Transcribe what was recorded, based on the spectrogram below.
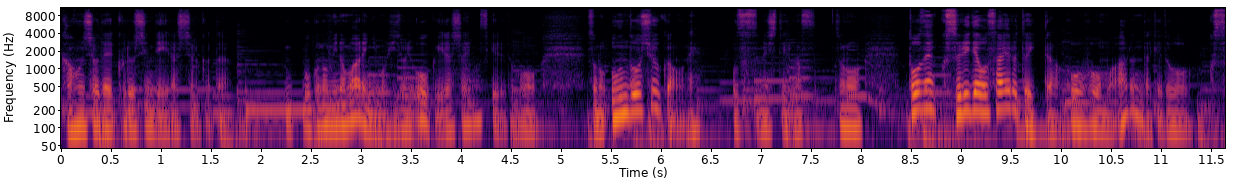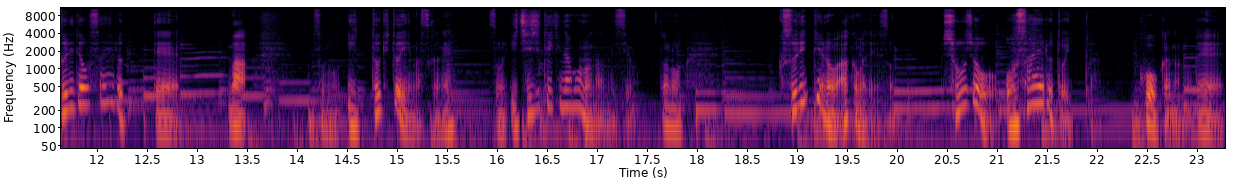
花粉症で苦しんでいらっしゃる方僕の身の回りにも非常に多くいらっしゃいますけれどもその運動習慣をねおすすめしています。その当然薬で抑えるといった方法もあるんだけど薬で抑えるってまあその一時と言いますかね。その一時的なものなんですよ。その薬っていうのはあくまでその症状を抑えるといった効果なので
